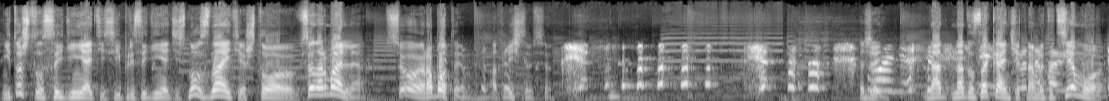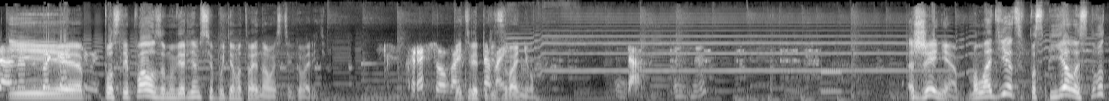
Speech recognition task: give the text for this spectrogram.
не то что соединяйтесь и присоединяйтесь, но знайте, что все нормально, все, работаем, отлично все. Жень, надо, надо заканчивать нам эту тему, да, и после паузы мы вернемся, будем о твоей новости говорить. Хорошо, Ваня, Я тебе давай. перезвоню. Да. Угу. Женя, молодец, посмеялась. Ну вот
